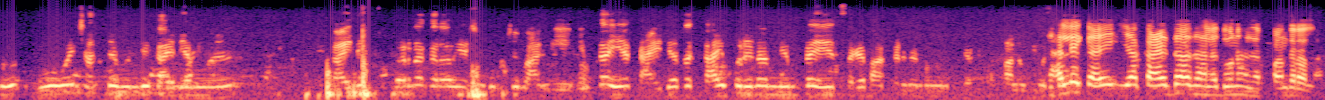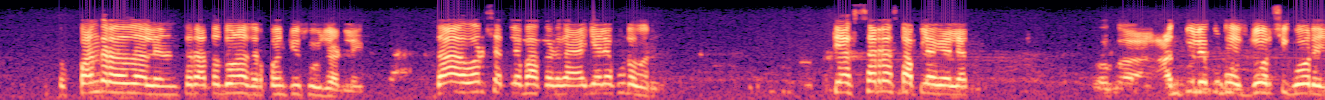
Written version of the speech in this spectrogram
गोवंश हत्याबंदी कायद्यामुळे कायद्यात सुधारणा करावी अशी तुमची मागणी आहे. नेमका या कायद्याचा काय परिणाम नेमका हे भाकड झाले काय? या कायदा झाला दोन हजार पंधराला. तो पंधराला झाल्यानंतर आता दोन हजार पंचवीस उजाडले दहा वर्षातल्या भाकड गाया गेल्या कुठं बरं? त्या सर्रास कापल्या गेल्यात. अंतुले कुठे जोरशी गोरे.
